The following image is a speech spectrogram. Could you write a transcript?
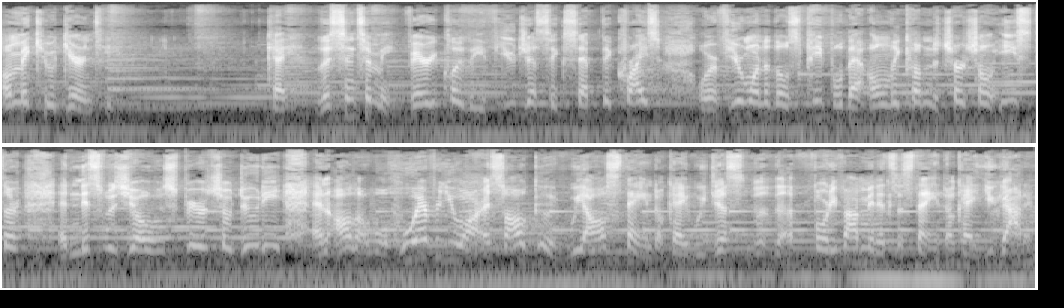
I'll make you a guarantee. Okay, listen to me very clearly. If you just accepted Christ, or if you're one of those people that only come to church on Easter, and this was your spiritual duty, and all of, well, whoever you are, it's all good. We all stained, okay? We just uh, 45 minutes of stained, okay? You got it.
